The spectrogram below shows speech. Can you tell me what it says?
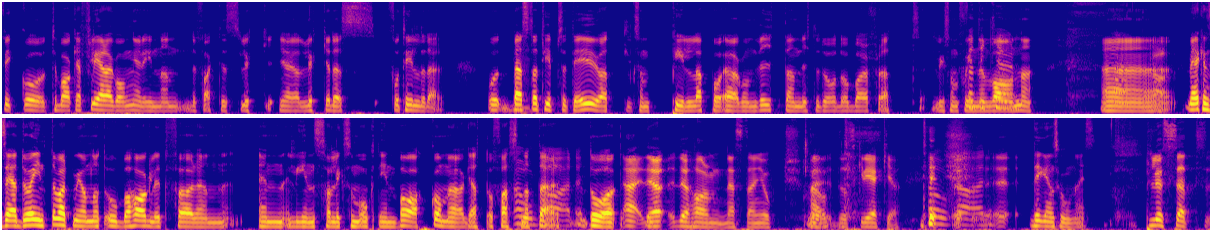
fick gå tillbaka flera gånger innan det faktiskt lyck, jag lyckades få till det där. Och bästa tipset är ju att liksom pilla på ögonvitan lite då och då bara för att liksom få För in en det Eh, Men jag kan säga att du har inte varit med om något obehagligt förrän en lins har liksom åkt in bakom ögat och fastnat Oh där. Då, Nej, det, det har de nästan gjort. Ja. Då skrek jag. Oh god. Eh, det är ganska onajs. Plus att eh,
